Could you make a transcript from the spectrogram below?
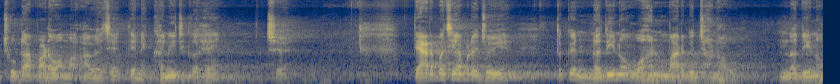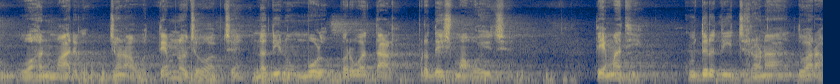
છૂટા પાડવામાં આવે છે તેને ખનિજ કહે છે. ત્યાર પછી આપણે જોઈએ તો કે નદીનો વહન માર્ગ જણાવો. નદીનો વહન માર્ગ જણાવો. તેમનો જવાબ છે, નદીનું મૂળ પર્વતાળ પ્રદેશમાં હોય છે. તેમાંથી કુદરતી ઝરણા દ્વારા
